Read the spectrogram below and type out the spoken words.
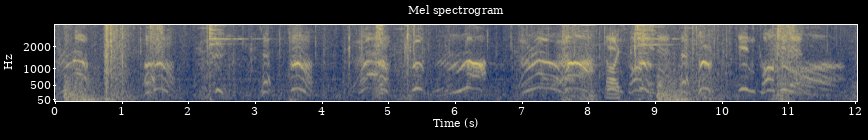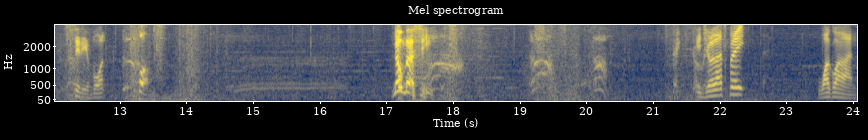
Nice. The other one. Bops. No mercy. Enjoy that speed. Wagwan.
